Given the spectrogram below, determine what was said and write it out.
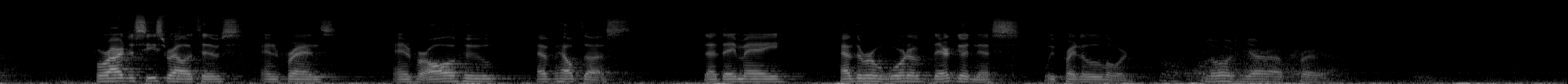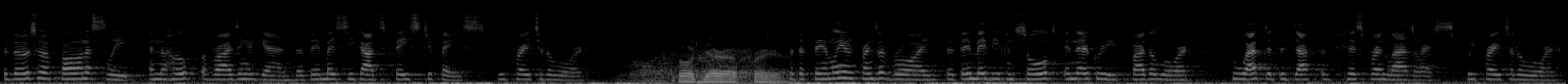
For our deceased relatives and friends, and for all who have helped us, that they may have the reward of their goodness, we pray to the Lord. Lord, hear our prayer. For those who have fallen asleep in the hope of rising again, that they may see God's face to face, we pray to the Lord. Lord, hear our prayer. For the family and friends of Roy, that they may be consoled in their grief by the Lord, who wept at the death of his friend Lazarus, we pray to the Lord.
